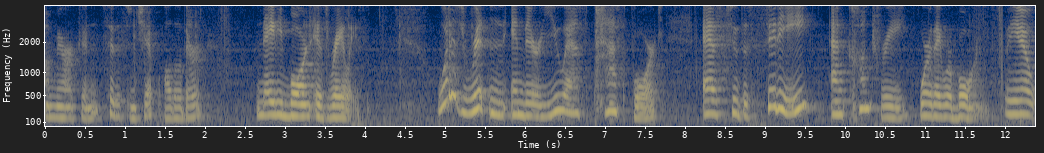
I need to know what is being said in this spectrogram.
American citizenship, although they're native born Israelis. What is written in their U.S. passport as to the city and country where they were born? You know,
